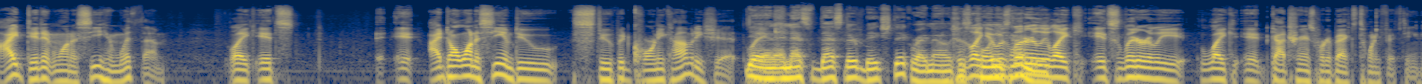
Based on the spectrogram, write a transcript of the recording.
I didn't want to see him with them. Like it's, it. I don't want to see him do stupid, corny comedy shit. Yeah, and, and that's that's their big shtick right now. Because like it was literally like it's literally like it got transported back to 2015.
